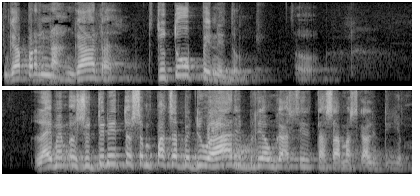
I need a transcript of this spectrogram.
Nggak pernah nggak ada. Ditutupin itu lah Imam Izzuddin itu sempat sampai dua hari beliau nggak cerita sama sekali diam.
